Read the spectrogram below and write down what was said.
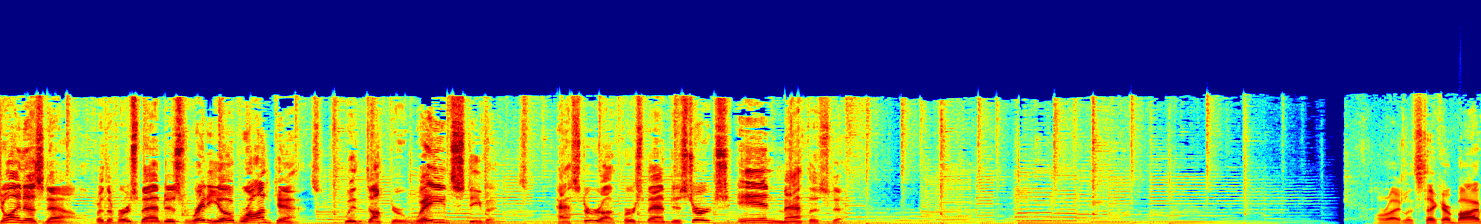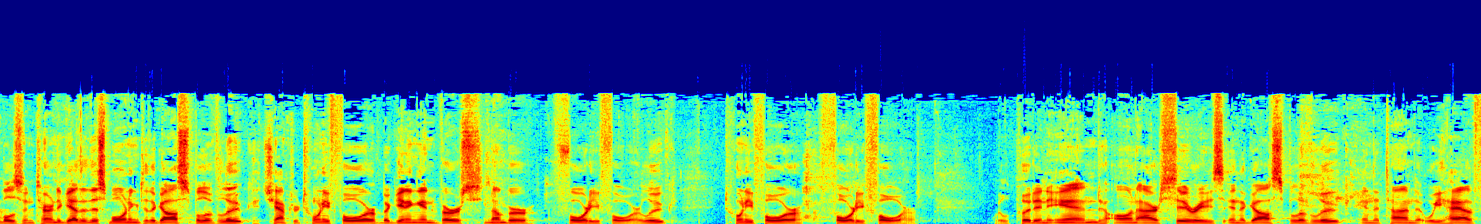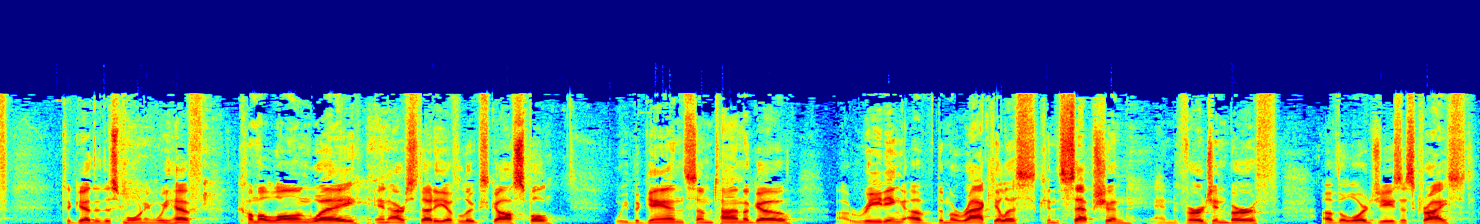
Join us now for the First Baptist radio broadcast with Dr. Wade Stevens, pastor of First Baptist Church in Mathiston. All right, let's take our Bibles and turn together this morning to the Gospel of Luke, chapter 24, beginning in verse number 44. Luke 24 44. We'll put an end on our series in the Gospel of Luke in the time that we have together this morning. We have come a long way in our study of Luke's Gospel. We began some time ago uh, reading of the miraculous conception and virgin birth of the Lord Jesus Christ,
